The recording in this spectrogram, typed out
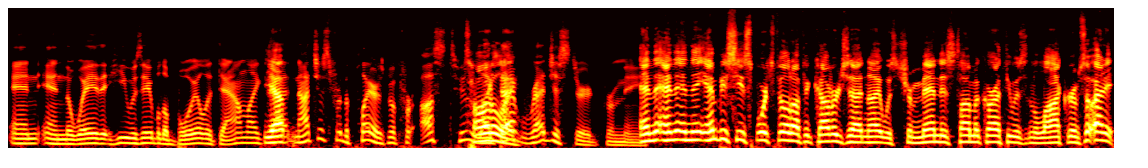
and and the way that he was able to boil it down like Yep. that, not just for the players but for us too. Totally. like that registered for me. And, and and the NBC Sports Philadelphia coverage that night was tremendous. Tom McCarthy was in the locker room. So anyway,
